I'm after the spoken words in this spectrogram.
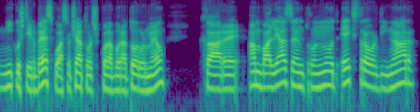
Nicu Știrbescu, asociatul și colaboratorul meu, care ambalează într-un mod extraordinar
